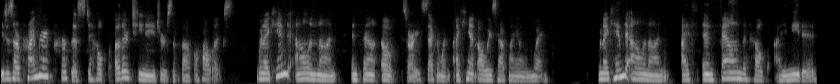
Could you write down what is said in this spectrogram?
It is our primary purpose to help other teenagers of alcoholics. When I came to Al Anon and found, oh, sorry, second one, I can't always have my own way. When I came to Al Anon I, and found the help I needed,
